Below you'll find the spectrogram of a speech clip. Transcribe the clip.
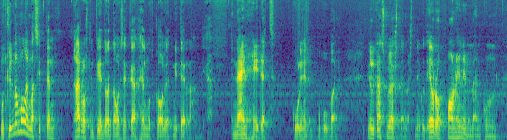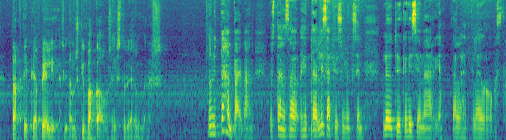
Mutta kyllä mä molemmat sitten arvostin tietyllä tavalla sekä Helmut Kohlia että Mitterrandia. Näin heidät, kuulin heidän puhuvan. Niin oli myös tämmöistä, niin että Eurooppa on enemmän kuin taktiikka ja peli, ja siinä on myöskin vakaumus ja historia ymmärrys. No nyt tähän päivään, jos tähän saa heittää lisäkysymyksen, löytyykö visionääriä tällä hetkellä Euroopasta?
